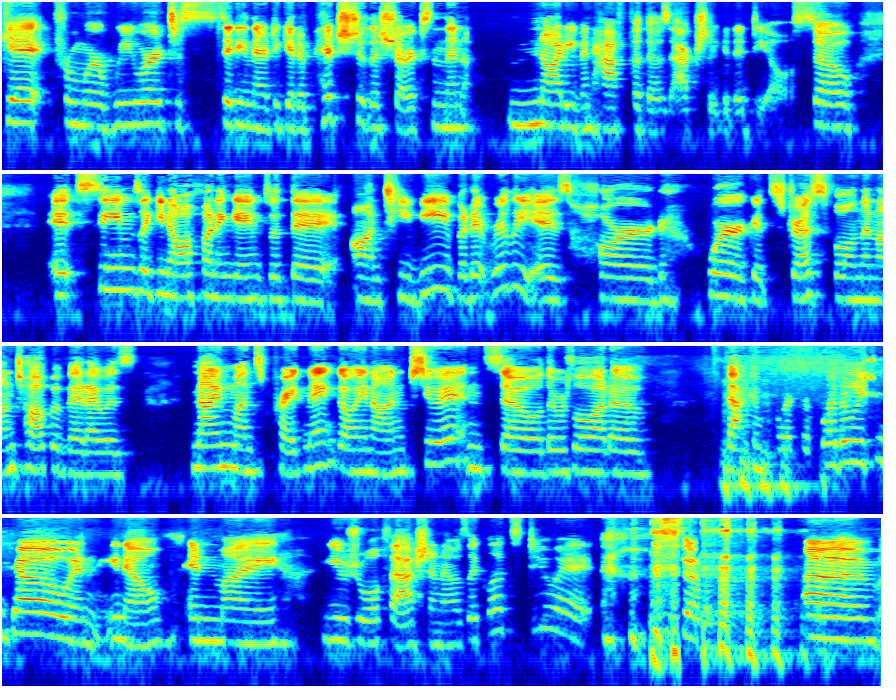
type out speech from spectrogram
get from where we were to sitting there to get a pitch to the Sharks, and then not even half of those actually get a deal. So it seems like you know all fun and games with it on TV, but it really is hard work. It's stressful, and then on top of it, I was nine months pregnant going on to it, and so there was a lot of back and forth of whether we should go. And you know, in my usual fashion, I was like, let's do it. so, um,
